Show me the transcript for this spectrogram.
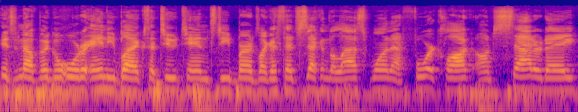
it's in alphabetical order. Andy Black's at 210. Steve Burns, like I said, second to last one at 4 o'clock on Saturday.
